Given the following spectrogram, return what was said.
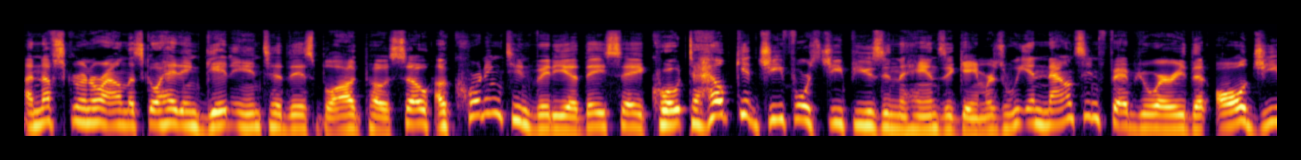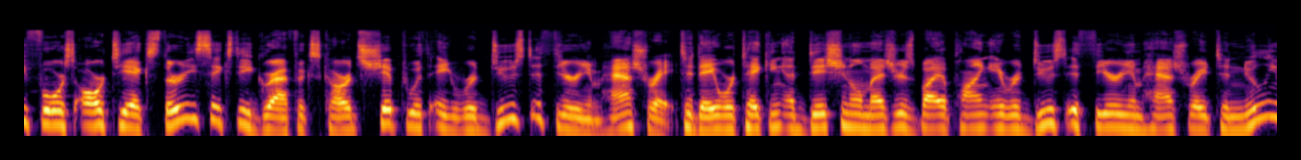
enough screwing around. Let's go ahead and get into this blog post. So according to NVIDIA, they say, quote, to help get GeForce GPUs in the hands of gamers, we announced in February that all GeForce RTX 3060 graphics cards shipped with a reduced Ethereum hash rate. Today, we're taking additional measures by applying a reduced Ethereum hash rate to newly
